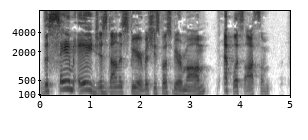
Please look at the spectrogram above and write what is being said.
the same age as Dona Speir, but she's supposed to be her mom. That was awesome.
